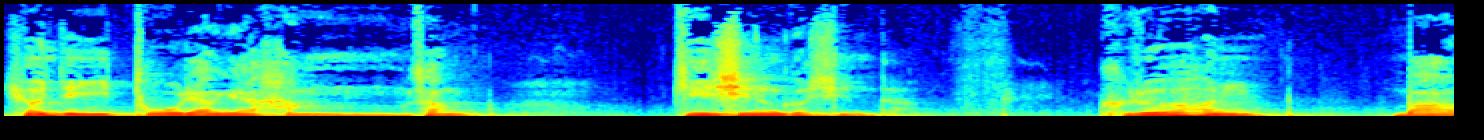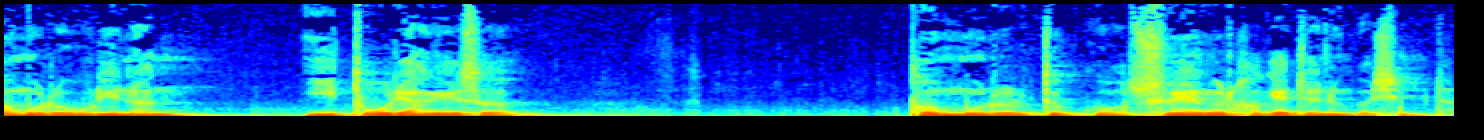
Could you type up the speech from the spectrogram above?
현재 이 도량에 항상 계시는 것입니다. 그러한 마음으로 우리는 이 도량에서 법문을 듣고 수행을 하게 되는 것입니다.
